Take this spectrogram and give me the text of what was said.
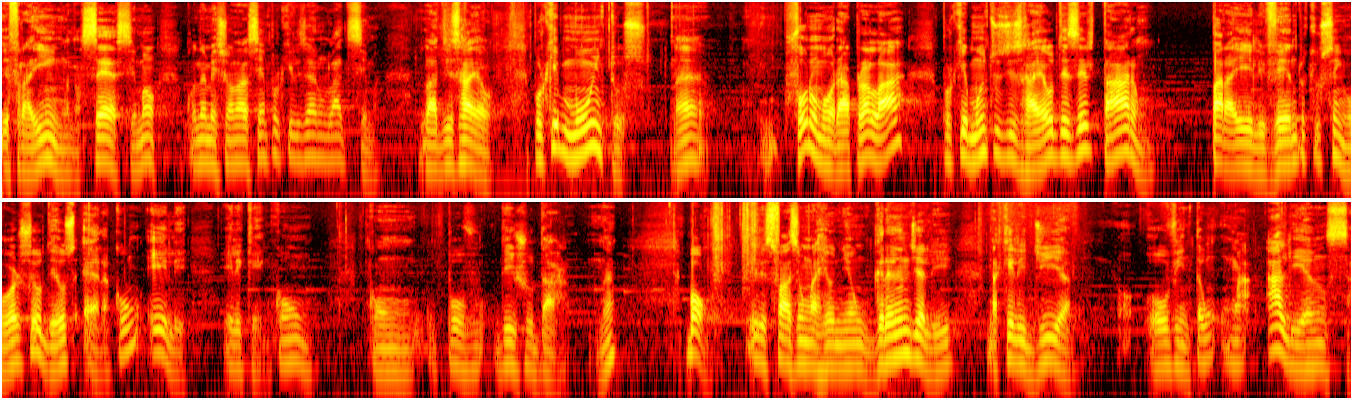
Efraim, Manassés, Simão, quando é mencionado assim é porque eles eram lá de cima, lá de Israel. Porque muitos né, foram morar para lá, porque muitos de Israel desertaram para ele, vendo que o Senhor, seu Deus, era com ele. Ele quem? Com, com o povo de Judá. Né? Bom, eles fazem uma reunião grande ali. Naquele dia, houve então uma aliança.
